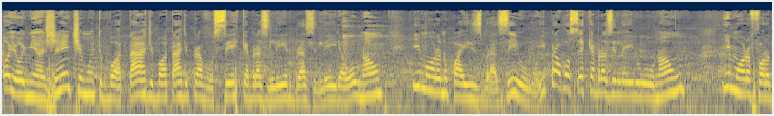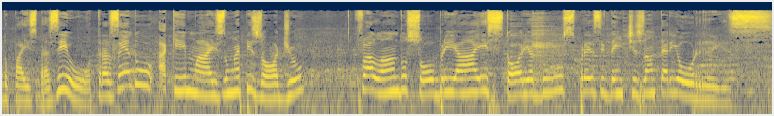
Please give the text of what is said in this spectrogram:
Oi, oi, minha gente, muito boa tarde. Boa tarde para você que é brasileiro, brasileira ou não e mora no país Brasil. E para você que é brasileiro ou não e mora fora do país Brasil, trazendo aqui mais um episódio falando sobre a história dos presidentes anteriores.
